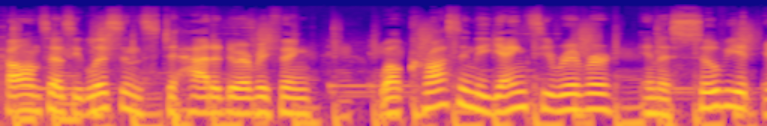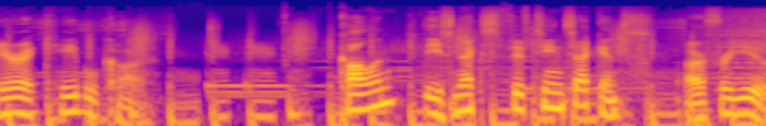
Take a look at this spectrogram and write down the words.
Colin says he listens to How to Do Everything while crossing the Yangtze River in a Soviet era cable car. Colin, these next 15 seconds are for you.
